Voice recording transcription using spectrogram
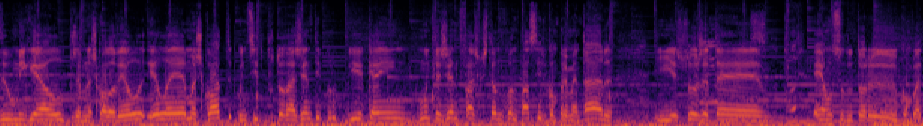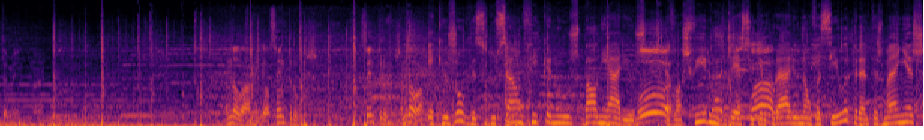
de o Miguel, por exemplo, na escola dele, ele é mascote, conhecido por toda a gente e por e quem muita gente faz questão de quando passa ir cumprimentar e as pessoas até. É um sedutor eh, completamente, não é? Anda lá, Miguel, sem truques. Sem truques, anda lá. É que o jogo da sedução fica nos balneários. Boa. A voz firme, de décio temporário, não vacila perante as manhas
